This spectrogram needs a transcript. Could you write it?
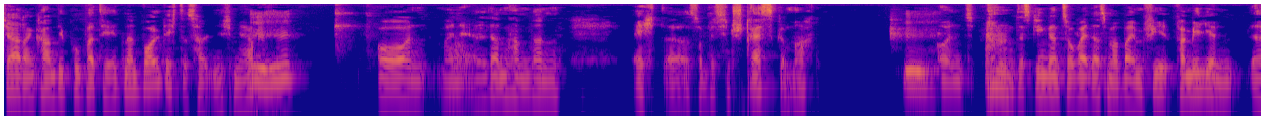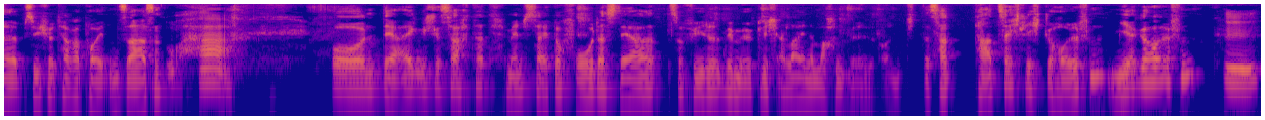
Tja, dann kam die Pubertät und dann wollte ich das halt nicht mehr. Mhm. Und meine Eltern haben dann echt äh, so ein bisschen Stress gemacht. Mhm. Und das ging dann so weit, dass wir beim Familienpsychotherapeuten äh, saßen. Oha. Und der eigentlich gesagt hat, Mensch, seid doch froh, dass der so viel wie möglich alleine machen will. Und das hat tatsächlich geholfen, mir geholfen, mhm.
